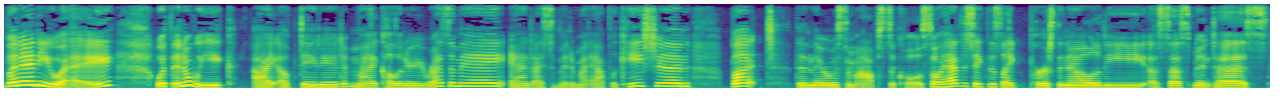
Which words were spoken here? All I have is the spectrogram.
But anyway, within a week, I updated my culinary resume and I submitted my application, but then there was some obstacles. So I had to take this like personality assessment test,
